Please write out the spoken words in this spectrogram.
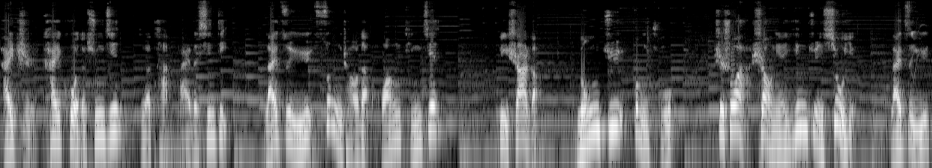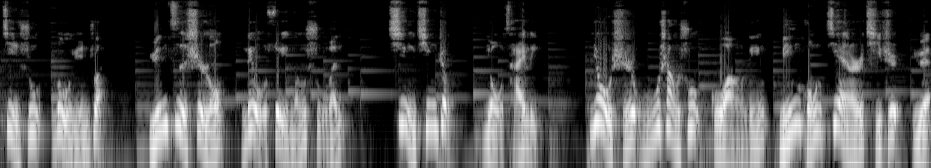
还指开阔的胸襟和坦白的心地。来自于宋朝的黄庭坚。第十二个，龙驹凤雏，是说啊，少年英俊秀颖。来自于《晋书·陆云传》，云字是龙，六岁能属文，性清正，有才理。幼时吴尚书广陵明弘见而奇之，曰：“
